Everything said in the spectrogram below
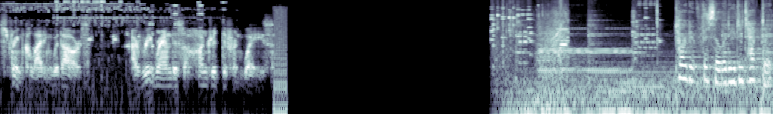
Stream colliding with ours. I reran this a hundred different ways. Target facility detected.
